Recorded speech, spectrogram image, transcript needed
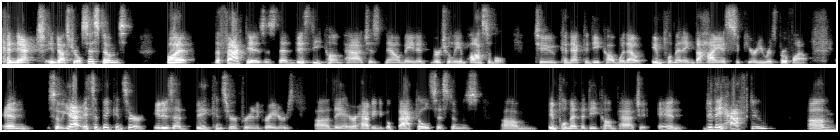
connect industrial systems. But the fact is is that this DCOM patch has now made it virtually impossible to connect to DCOM without implementing the highest security risk profile. And so, yeah, it's a big concern. It is a big concern for integrators. Uh, they are having to go back to old systems, um, implement the DCOM patch. And do they have to? Um,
